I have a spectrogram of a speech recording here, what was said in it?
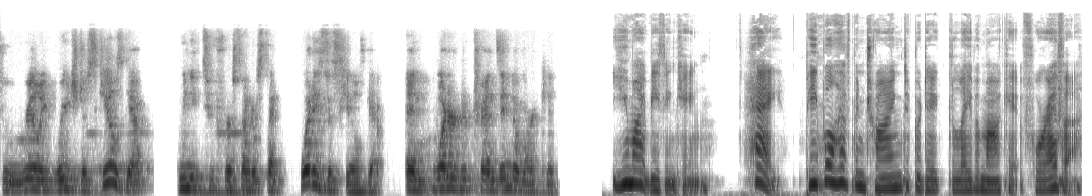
to really bridge the skills gap, we need to first understand what is the skills gap and what are the trends in the market. You might be thinking, hey, people have been trying to predict the labor market forever.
